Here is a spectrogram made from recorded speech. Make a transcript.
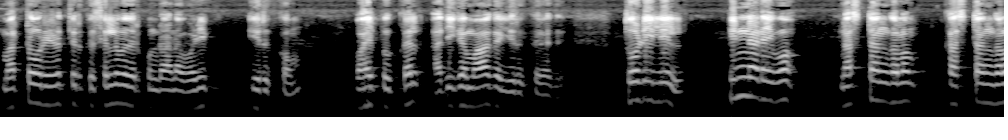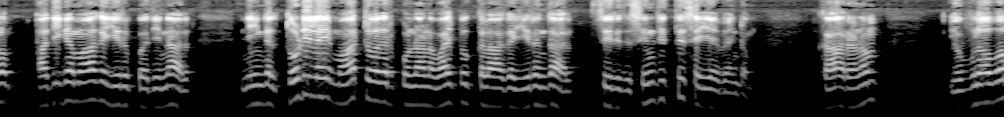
மற்றொரு இடத்திற்கு செல்வதற்குண்டான வழி இருக்கும். வாய்ப்புகள் அதிகமாக இருக்கிறது. தொழிலில் பின்னடைவும் நஷ்டங்களும் கஷ்டங்களும் அதிகமாக இருப்பதினால் நீங்கள் தொழிலை மாற்றுவதற்குண்டான வாய்ப்புகளாக இருந்தால் சிறிது சிந்தித்து செய்ய வேண்டும். காரணம் எவ்வளவோ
